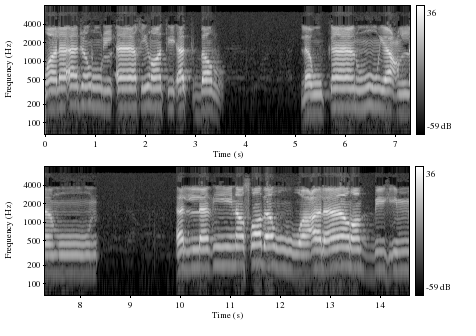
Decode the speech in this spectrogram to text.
ولأجر الآخرة أكبر لو كانوا يعلمون الذين صبروا وعلى ربهم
